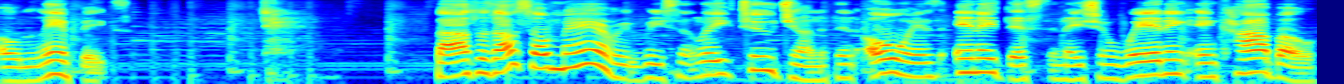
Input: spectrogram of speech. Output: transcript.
Olympics. Biles was also married recently to Jonathan Owens in a destination wedding in Cabo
